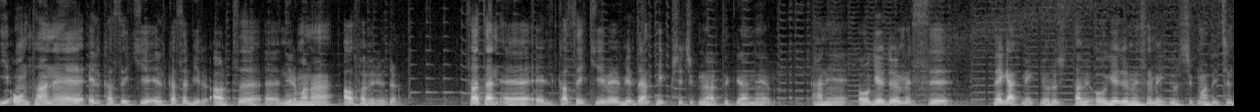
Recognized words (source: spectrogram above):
İ- 10 tane el kasa 2, el kasa 1 artı e, Nirvana alfa veriyordu. Zaten e, el kasa 2 ve birden pek bir şey çıkmıyor artık yani. Hani OG dövmesi Regat bekliyoruz. Tabi OG dövmesini bekliyoruz çıkmadığı için.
